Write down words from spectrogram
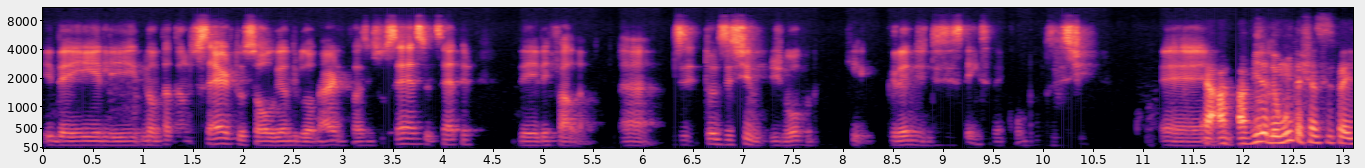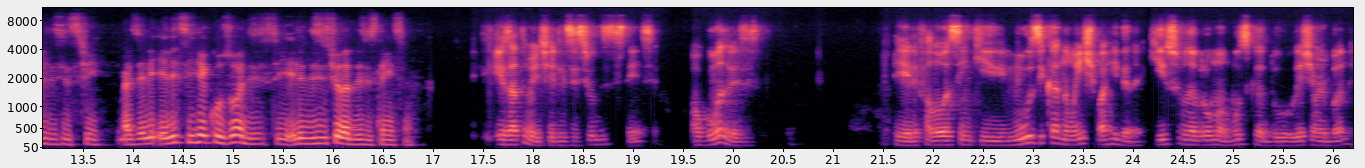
e daí ele não tá dando certo, só o Leandro e o Leonardo fazem sucesso, etc. Daí ele fala, ah, tô desistindo de novo, né? que grande desistência, né? Como desistir. É... é a, a, vida deu muitas chances para ele desistir, mas ele, ele se recusou a desistir, ele desistiu da desistência. Exatamente, ele desistiu da desistência. Algumas vezes. E ele falou assim que música não enche barriga, né? Que isso me lembrou uma música do Legião Urbana,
